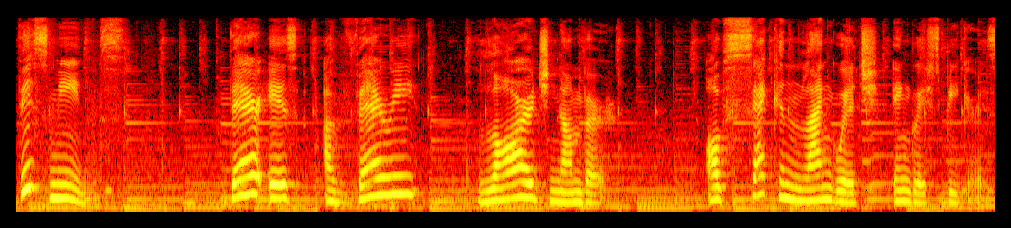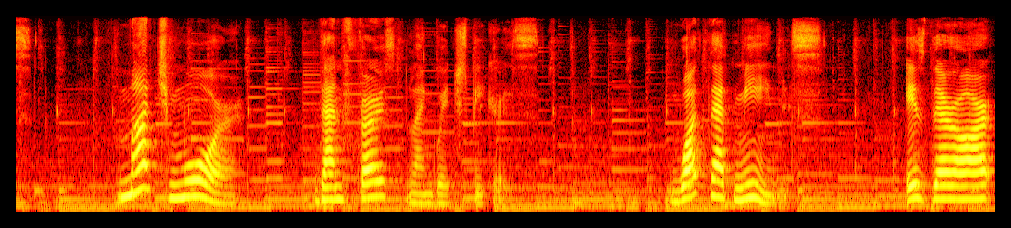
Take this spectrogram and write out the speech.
This means there is a very large number of second language English speakers, much more than first language speakers. What that means is there are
